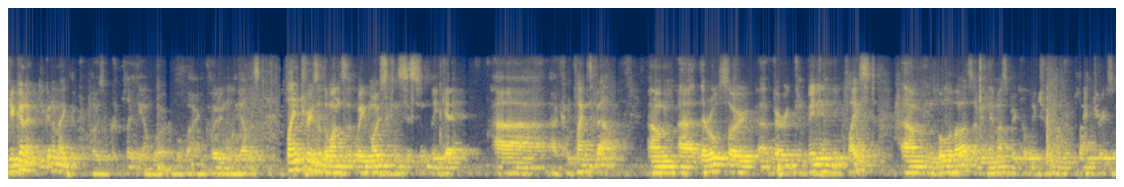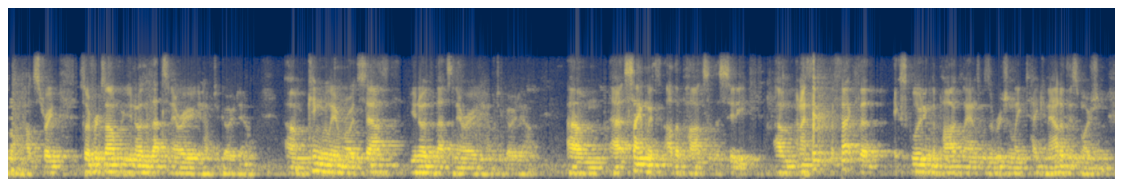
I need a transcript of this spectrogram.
you're gonna, you're gonna make the proposal completely unworkable by including all the others. Plane trees are the ones that we most consistently get uh, uh, complaints about. Um, uh, they're also uh, very conveniently placed um, in boulevards. I mean, there must be probably 200 plane trees along Hutt Street. So for example, you know that that's an area you have to go down. Um, King William Road South, you know that that's an area you have to go down. Um, uh, same with other parts of the city. Um, and I think the fact that excluding the parklands was originally taken out of this motion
